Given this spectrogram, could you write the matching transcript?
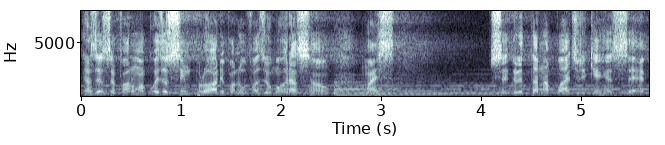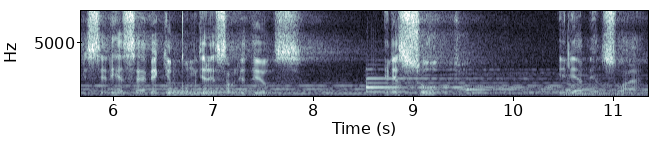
E às vezes você fala uma coisa simplória, fala, vou fazer uma oração, mas o segredo está na parte de quem recebe. Se ele recebe aquilo como direção de Deus, ele é solto, ele é abençoado.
